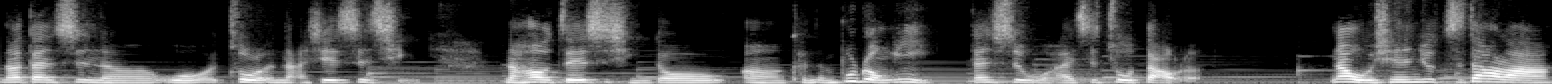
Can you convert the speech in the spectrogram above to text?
那但是呢，我做了哪些事情，然后这些事情都嗯可能不容易，但是我还是做到了。那我现在就知道啦，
